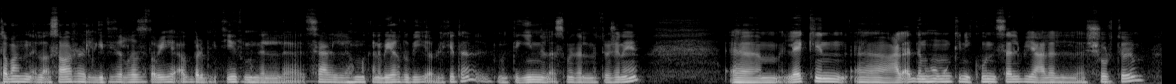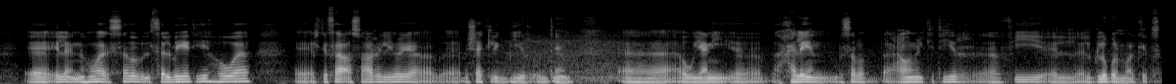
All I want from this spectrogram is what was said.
طبعا الأسعار الجديده للغاز الطبيعي أكبر بكتير من السعر اللي هم كانوا بياخدوا بيه قبل كده المنتجين الأسمدة النيتروجينية. لكن آه، على قد ما هو ممكن يكون سلبي على ال short term إلا إن هو السبب السلبية دي هو آه، ارتفاع أسعار اليوريا بشكل كبير قدام. آه، أو يعني آه، حاليا بسبب عوامل كتير آه، في ال global market.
